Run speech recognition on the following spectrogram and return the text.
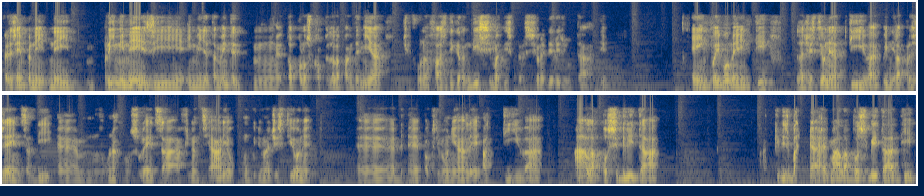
per esempio nei, nei, primi mesi immediatamente mh, dopo lo scoppio della pandemia ci fu una fase di grandissima dispersione dei risultati e in quei momenti la gestione attiva, quindi la presenza di ehm, una consulenza finanziaria o comunque di una gestione eh, eh, patrimoniale attiva, ha la possibilità anche di sbagliare, ma ha la possibilità di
